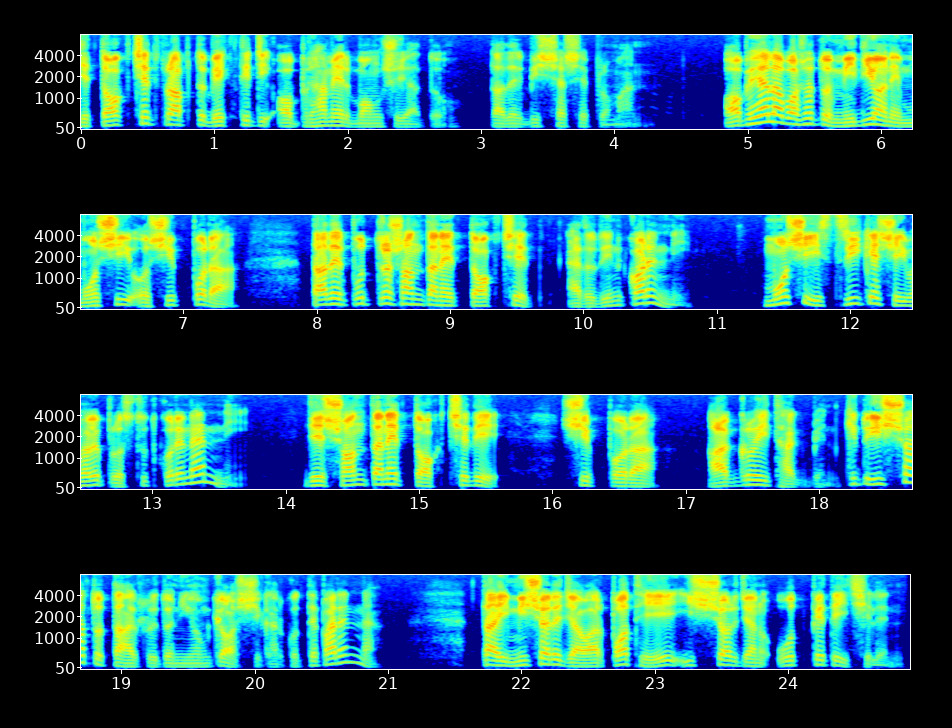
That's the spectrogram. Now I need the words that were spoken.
যে তকছেদ প্রাপ্ত ব্যক্তিটি অব্রাহামের বংশজাত, তাদের বিশ্বাসের প্রমাণ। অবহেলাবশত মিদিয়নে মসি ও শিপ্পরা তাদের পুত্র সন্তানের তকছেদ এতদিন করেননি। মসি স্ত্রীকে সেইভাবে প্রস্তুত করে নেননি যে সন্তানের তকছেদে শিপ্পরা আগ্রহী থাকবেন। কিন্তু ঈশ্বর তো তাঁর কৃত নিয়মকে অস্বীকার করতে পারেন না। তাই মিশরে যাওয়ার পথে ঈশ্বর যেন ওত পেতেই ছিলেন।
